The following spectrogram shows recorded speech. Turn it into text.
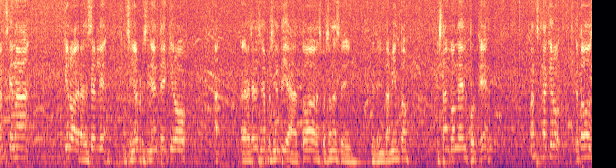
Antes que nada, quiero agradecerle al señor presidente, quiero agradecerle al señor presidente y a todas las personas del ayuntamiento están con él porque antes que nada quiero que todos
